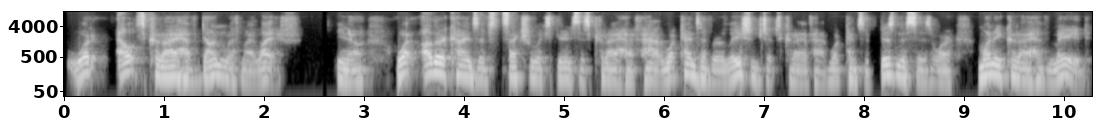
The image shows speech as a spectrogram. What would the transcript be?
what else could I have done with my life? You know what other kinds of sexual experiences could i have had? What kinds of relationships could i have had? What kinds of businesses or money could i have made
